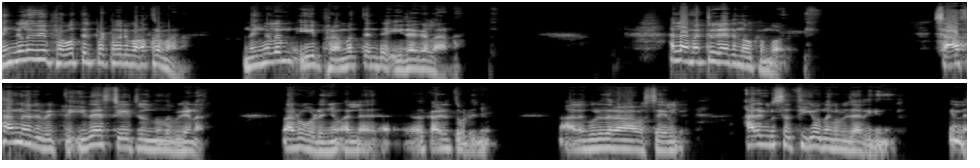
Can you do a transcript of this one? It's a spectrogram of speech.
നിങ്ങളും ഈ ഭ്രമത്തിൽപ്പെട്ടവർ മാത്രമാണ്. നിങ്ങളും ഈ ഭ്രമത്തിന്റെ ഇരകളാണ്. അല്ല മറ്റു കാര്യം നോക്കുമ്പോൾ സാധാരണ ഒരു വ്യക്തി ഇതേ സ്റ്റേറ്റിൽ നിന്ന് വീണ് നടുവൊടിഞ്ഞു അല്ല കഴുത്തൊടിഞ്ഞു അല്ല ഗുരുതരമായ അവസ്ഥയിൽ ആരെങ്കിലും ശ്രദ്ധിക്കുമെന്ന് നിങ്ങൾ വിചാരിക്കുന്നുണ്ട്? ഇല്ല.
